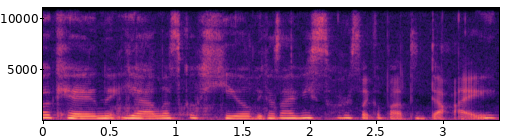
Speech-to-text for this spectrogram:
Okay, yeah, let's go heal because Ivysaur is like about to die.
